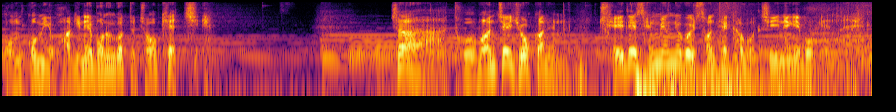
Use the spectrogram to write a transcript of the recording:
꼼꼼히 확인해 보는 것도 좋겠지. 자, 두 번째 효과는 최대 생명력을 선택하고 진행해 보겠네.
